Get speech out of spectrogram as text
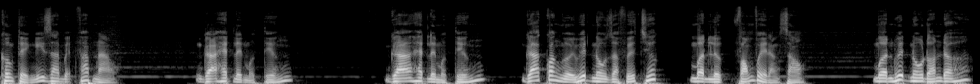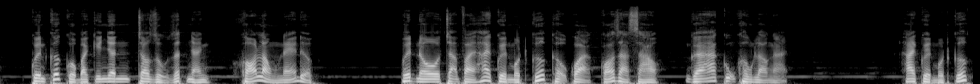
không thể nghĩ ra biện pháp nào. Gã hét lên một tiếng. Gã hét lên một tiếng, gã quăng người huyết nô ra phía trước, mượn lực phóng về đằng sau. Mượn huyết nô đón đỡ, quyền cước của bạch kỳ nhân cho dù rất nhanh, khó lòng né được. Huyết nô chạm phải hai quyền một cước hậu quả có ra sao, gã cũng không lo ngại. Hai quyền một cước,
